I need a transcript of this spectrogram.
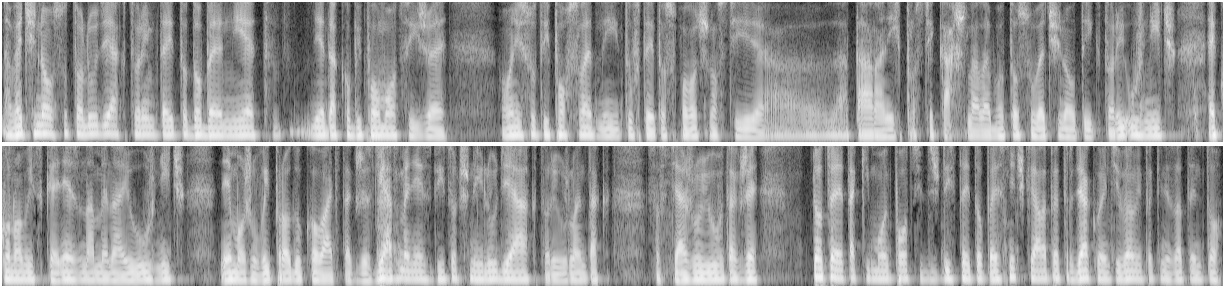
A väčšinou sú to ľudia, ktorým tejto dobe nie, nie akoby pomoci, že oni sú tí poslední tu v tejto spoločnosti a, a tá na nich prostě kašle, lebo to sú väčšinou tí, ktorí už nič ekonomické neznamenajú, už nič nemôžu vyprodukovať, takže viac menej zbytoční ľudia, ktorí už len tak sa stiažujú, takže toto je taký môj pocit vždy z tejto pesničky, ale Petr, ďakujem ti veľmi pekne za tento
